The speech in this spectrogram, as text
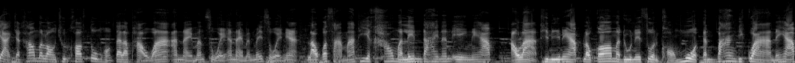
อยากจะเข้ามาลองชุดคอสตูมของแต่ละเผ่าว่าอันไหนมันสวยอันไหนมันไม่สวยเนี่ยเราก็สามารถที่จะเข้ามาเล่นได้นั่นเองนะครับ เอาล่ะทีนี้นะครับเราก็มาดูในส่วนของหมวกกันบ้างดีกว่านะครับ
